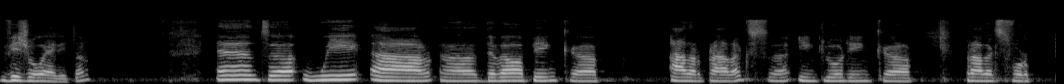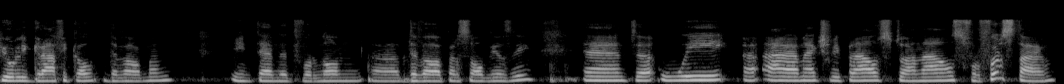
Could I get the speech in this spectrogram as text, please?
visual editor. And uh, we are uh, developing uh, other products, uh, including uh, products for purely graphical development intended for non-developers, uh, obviously. And we, I'm actually proud to announce for first time,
